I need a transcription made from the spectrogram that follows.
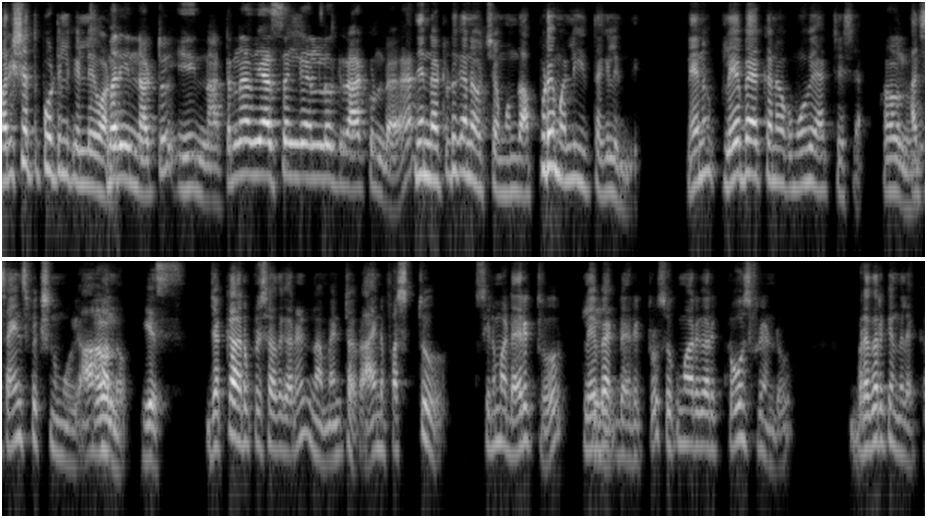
పరిషత్ పోటీలకు వెళ్ళేవాడు మరి ఈ నటు ఈ నటన వ్యాసంగంలోకి రాకుండా నేను నటుడుగానే వచ్చా ముందు. అప్పుడే మళ్ళీ ఇది తగిలింది. నేను ప్లే బ్యాక్ అనే ఒక మూవీ యాక్ట్ చేశా. అవును. అది సైన్స్ ఫిక్షన్ మూవీ ఆహాలో. ఎస్ జక్కా హరిప్రసాద్ గారు నా మెంటర్. ఆయన ఫస్ట్ సినిమా డైరెక్టర్ ప్లేబ్యాక్ డైరెక్టర్ సుకుమార్ గారి క్లోజ్ ఫ్రెండ్ బ్రదర్ కింద లెక్క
